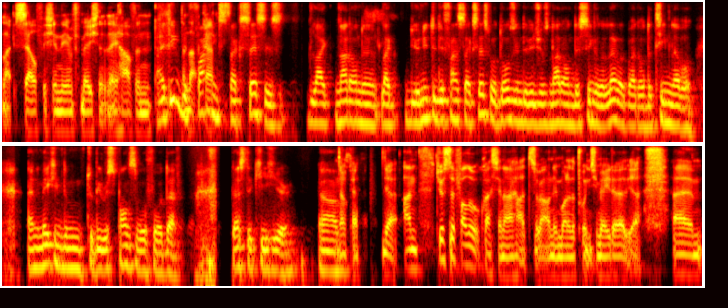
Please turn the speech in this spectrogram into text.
like selfish in the information that they have and i think defining kind of... success is like not on the like you need to define success for those individuals not on the singular level but on the team level and making them to be responsible for that. That's the key here um, okay. Yeah, and just a follow up question I had surrounding one of the points you made earlier. Um,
